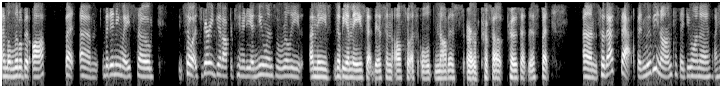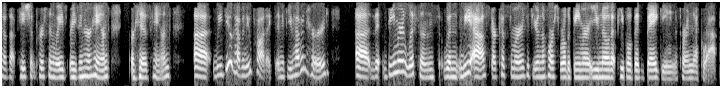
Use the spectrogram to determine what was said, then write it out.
I'm a little bit off, but um, but anyway, so so it's a very good opportunity. And new ones will really amaze. They'll be amazed at this, and also us old novice or pro, pros at this. But um, so that's that. But moving on, because I do want to, I have that patient person raising her hand or his hand. Uh, we do have a new product, and if you haven't heard, uh, BEMER listens when we ask our customers, if you're in the horse world of BEMER, you know that people have been begging for a neck wrap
